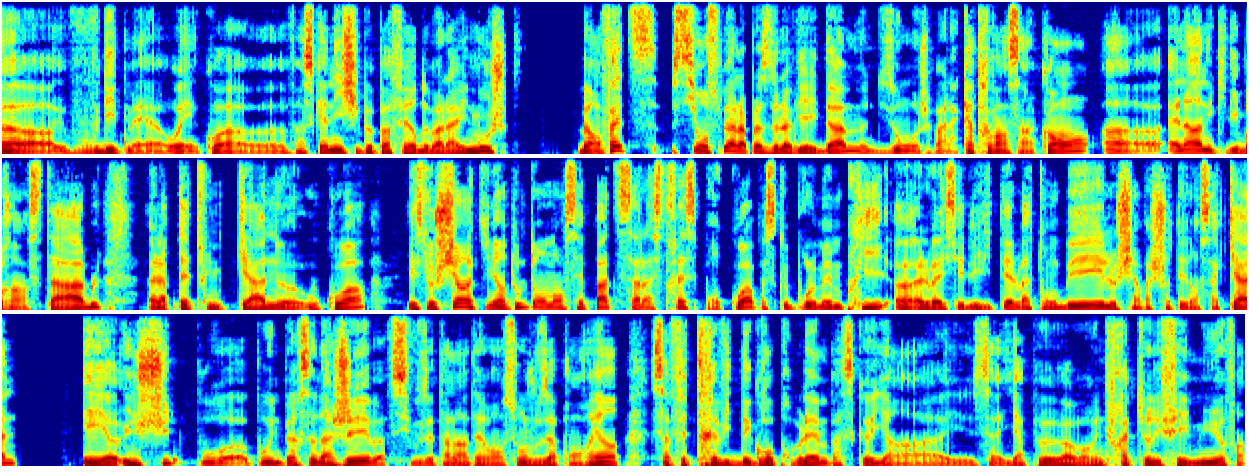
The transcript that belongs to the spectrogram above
Euh, vous vous dites, mais euh, ouais, quoi, euh, enfin, ce caniche, il peut pas faire de mal à une mouche. Ben en fait, si on se met à la place de la vieille dame, disons, je sais pas, elle a 85 ans, elle a un équilibre instable, elle a peut-être une canne ou quoi, et ce chien qui vient tout le temps dans ses pattes, ça la stresse. Pourquoi? Parce que pour le même prix, elle va essayer de l'éviter, elle va tomber, le chien va choter dans sa canne. Et une chute pour pour une personne âgée, bah, si vous êtes à l'intervention, je vous apprends rien, ça fait très vite des gros problèmes parce qu'il y a il y a peut avoir une fracture du fémur. Enfin,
